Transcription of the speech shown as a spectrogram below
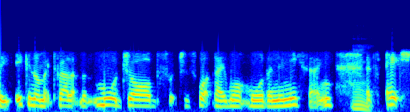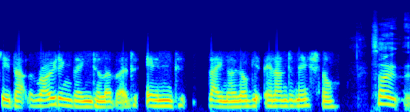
see economic development, more jobs, which is what they want more than anything anything. Mm. It's actually about the roading being delivered, and they know they'll get that under national. So, uh,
